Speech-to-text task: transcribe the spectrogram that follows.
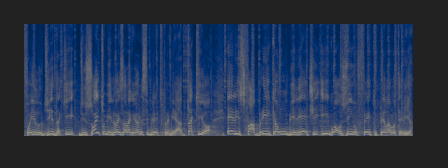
foi iludida que 18 milhões ela ganhou nesse bilhete premiado. Tá aqui, ó. Eles fabricam um bilhete igualzinho feito pela loteria.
